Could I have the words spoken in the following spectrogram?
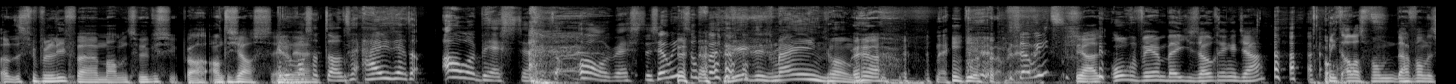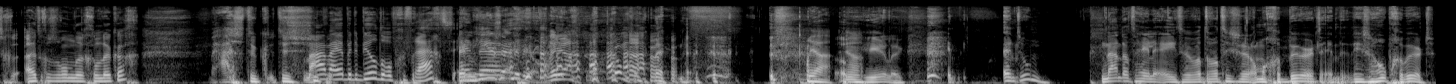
Een super lief man natuurlijk. Super enthousiast. En hoe eh, was dat dan? Hij zegt de allerbeste. De allerbeste. Zoiets? Of, eh, Dit is mijn zoon. Ja. Nee. zoiets? Ja, ongeveer een beetje zo ging het, ja. Niet alles van, daarvan is ge- uitgezonden, gelukkig. Maar ja, het is natuurlijk... Het is Maar wij hebben de beelden opgevraagd. En eh, hier zijn de beelden. Ja, ja, Oh, ja. heerlijk. En, en toen? Na dat hele eten, wat, wat is er allemaal gebeurd? En er is een hoop gebeurd. Er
